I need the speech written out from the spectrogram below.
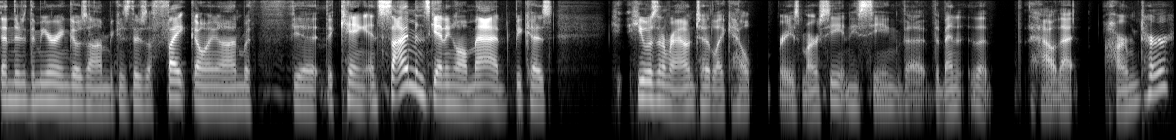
then there, the mirroring goes on because there's a fight going on with the the king, and Simon's getting all mad because he, he wasn't around to like help raise Marcy, and he's seeing the the, ben- the how that harmed her,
